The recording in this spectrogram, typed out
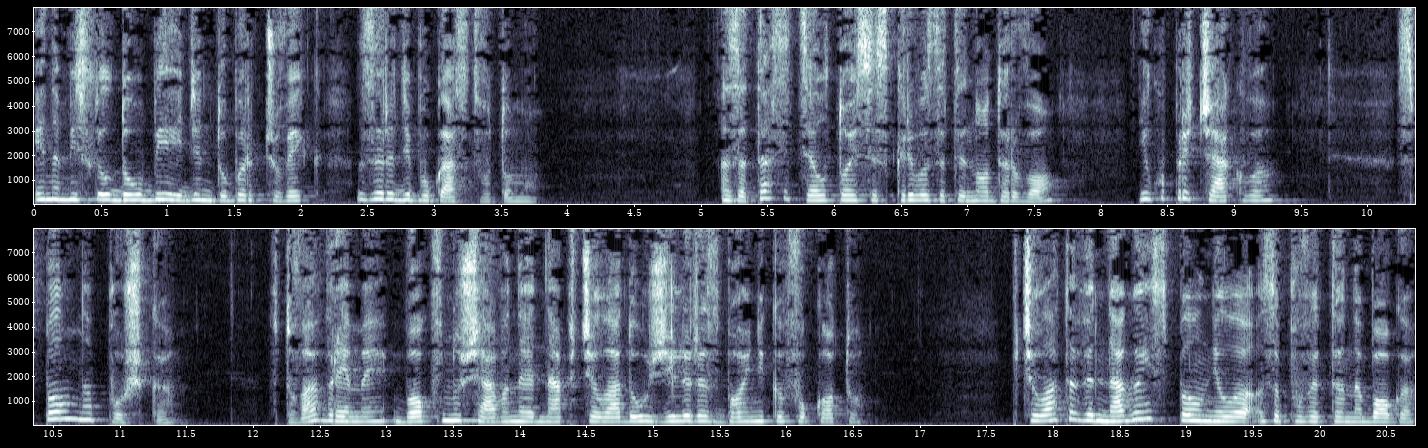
е намислил да убие един добър човек заради богатството му. За тази цел той се скрива зад едно дърво и го причаква с пълна пушка. В това време Бог внушава на една пчела да ожили разбойника в окото. Пчелата веднага изпълнила заповедта на Бога.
